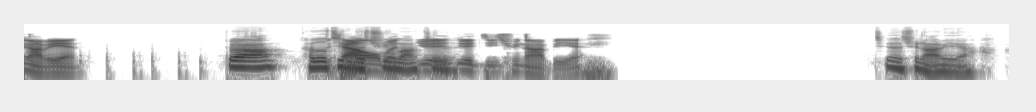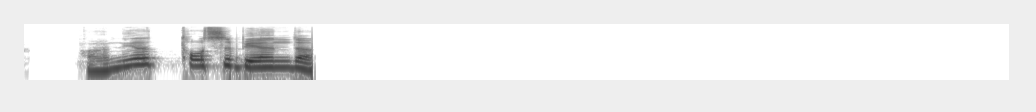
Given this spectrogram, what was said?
去哪边？对啊，他说进得去吗？们月进得月姬去哪边？进得去哪里啊？哦，你要偷吃别人的。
